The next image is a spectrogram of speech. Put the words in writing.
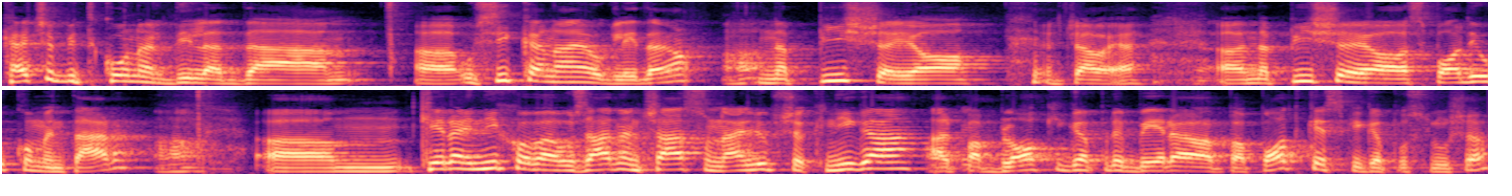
kaj če bi tako naredila, da uh, vsi, ki naj jo gledajo, Aha. napišejo, čau, ja, uh, napišejo spodaj v komentar, um, kje je njihova v zadnjem času najljubša knjiga, okay. ali pa blog, ki ga preberajo, ali pa podcast, ki ga posluša,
